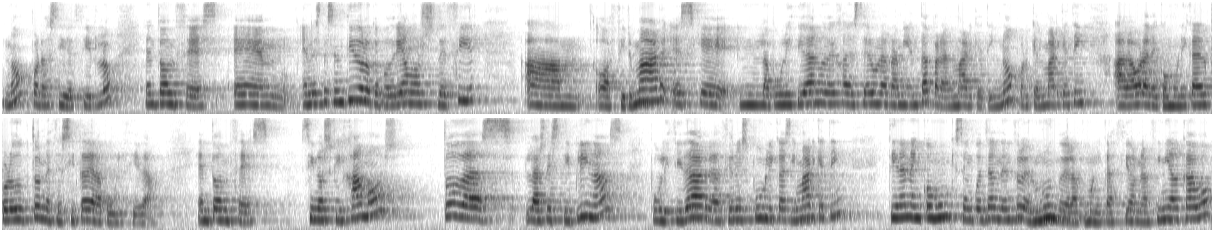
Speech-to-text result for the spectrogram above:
¿No? Por así decirlo. Entonces, em, en este sentido, lo que podríamos decir o afirmar es que la publicidad no deja de ser una herramienta para el marketing, ¿no? Porque el marketing, a la hora de comunicar el producto, necesita de la publicidad. Entonces, si nos fijamos, todas las disciplinas, publicidad, relaciones públicas y marketing, tienen en común que se encuentran dentro del mundo de la comunicación. Al fin y al cabo,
